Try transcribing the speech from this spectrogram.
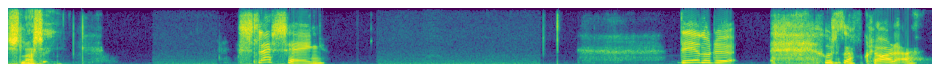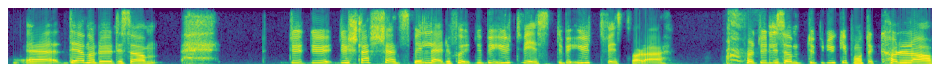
Slashing? Slashing. Det er når du Hvordan skal jeg forklare det? Eh, Det er når du liksom Du, du, du slasher en spiller. Du, får, du blir utvist. Du blir utvist for det. For at du liksom Du bruker på en måte kølla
